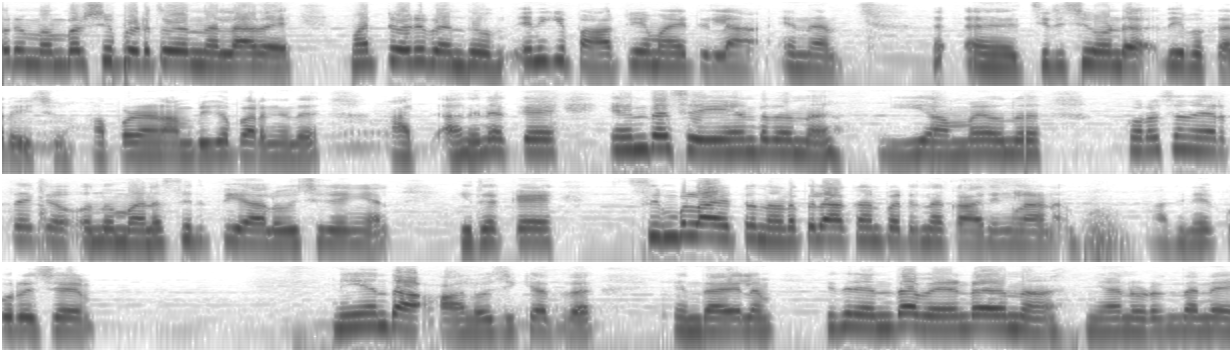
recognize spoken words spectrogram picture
ഒരു മെമ്പർഷിപ്പ് എടുത്തു എന്നല്ലാതെ മറ്റൊരു ബന്ധവും എനിക്ക് പാർട്ടിയുമായിട്ടില്ല എന്ന് ചിരിച്ചുകൊണ്ട് ദീപക് അറിയിച്ചു. അപ്പോഴാണ് അംബിക പറഞ്ഞത് അതിനൊക്കെ എന്താ ചെയ്യേണ്ടതെന്ന്? ഈ അമ്മ ഒന്ന് കുറച്ചു നേരത്തേക്ക് ഒന്ന് മനസ്സിരുത്തി ആലോചിച്ചു കഴിഞ്ഞാൽ ഇതൊക്കെ സിമ്പിളായിട്ട് നടപ്പിലാക്കാൻ പറ്റുന്ന കാര്യങ്ങളാണ്. അതിനെക്കുറിച്ച് നീ എന്താ ആലോചിക്കാത്തത്? എന്തായാലും ഇതിനെന്താ വേണ്ടതെന്ന് ഞാൻ ഉടൻ തന്നെ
